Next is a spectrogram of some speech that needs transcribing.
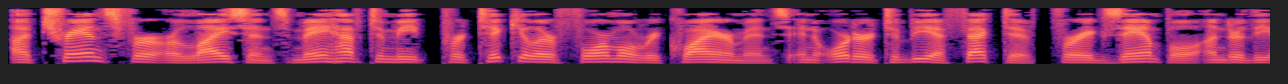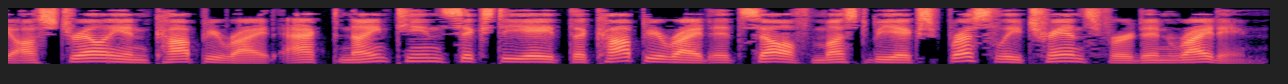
A transfer or license may have to meet particular formal requirements in order to be effective, for example under the Australian Copyright Act 1968 the copyright itself must be expressly transferred in writing.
